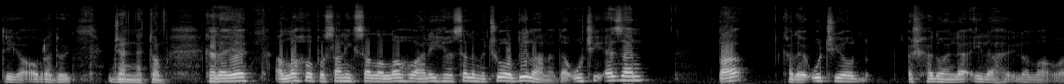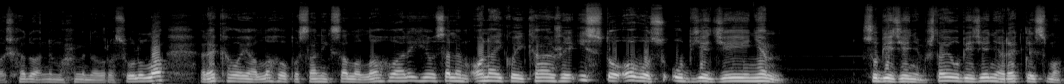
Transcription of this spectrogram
ti ga obraduj džennetom. Kada je Allahov poslanik sallallahu alaihi wa sallam čuo Bilala da uči ezan, pa kada je učio ašhadu an la ilaha illallah wa ašhadu anna Muhammeda rasulullah, rekao je Allahov poslanik sallallahu alaihi wa sallam, onaj koji kaže isto ovo s ubjeđenjem, s ubjeđenjem. Šta je ubjeđenje? Rekli smo,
